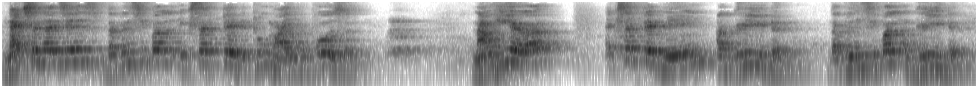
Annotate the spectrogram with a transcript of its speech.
Next sentence is the principal accepted to my proposal. Now here accepted mean agreed. The principal agreed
